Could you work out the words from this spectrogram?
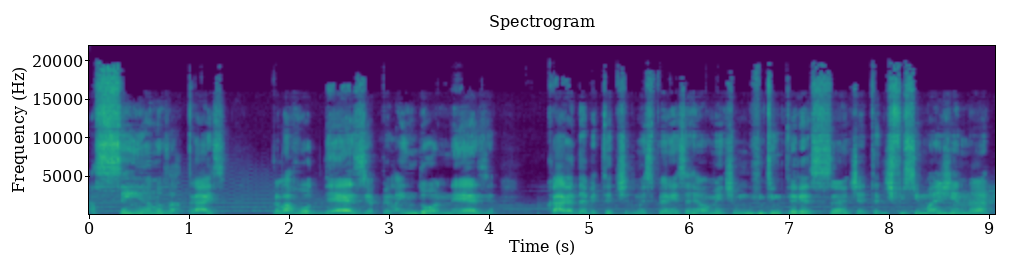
há 100 anos atrás? Pela Rodésia, pela Indonésia. O cara deve ter tido uma experiência realmente muito interessante. É até difícil imaginar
